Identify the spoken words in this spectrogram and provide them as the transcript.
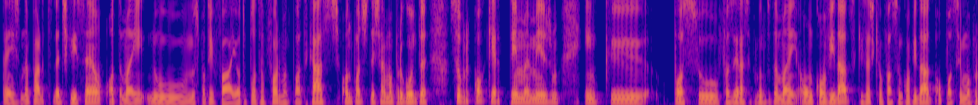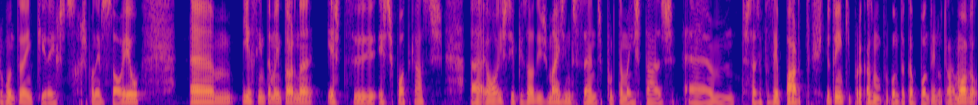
tens na parte da descrição ou também no, no Spotify ou outra plataforma de podcasts, onde podes deixar uma pergunta sobre qualquer tema mesmo em que posso fazer essa pergunta também a um convidado, se quiseres que eu faça um convidado, ou pode ser uma pergunta em que irei responder só eu. Um, e assim também torna este, estes podcasts uh, ou estes episódios mais interessantes porque também estás, um, estás a fazer parte. Eu tenho aqui por acaso uma pergunta que apontei no telemóvel,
